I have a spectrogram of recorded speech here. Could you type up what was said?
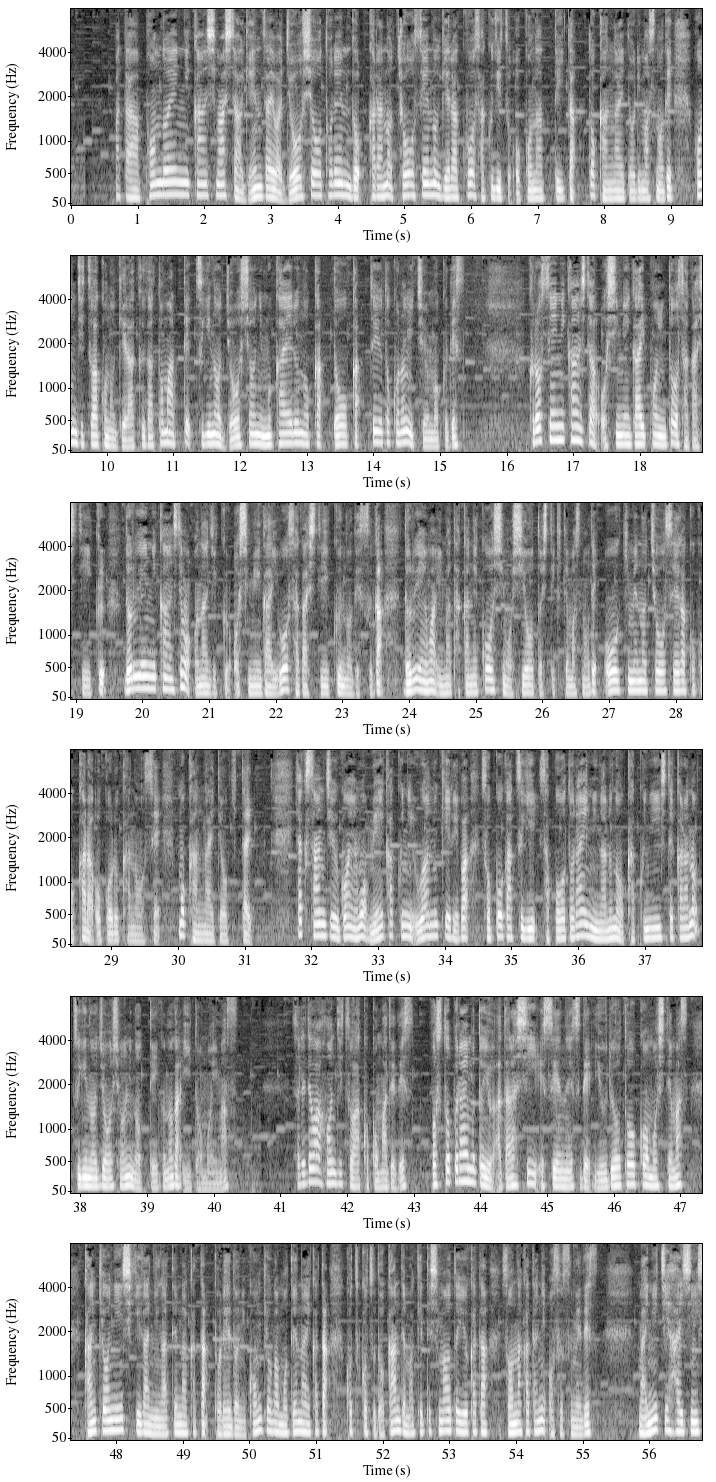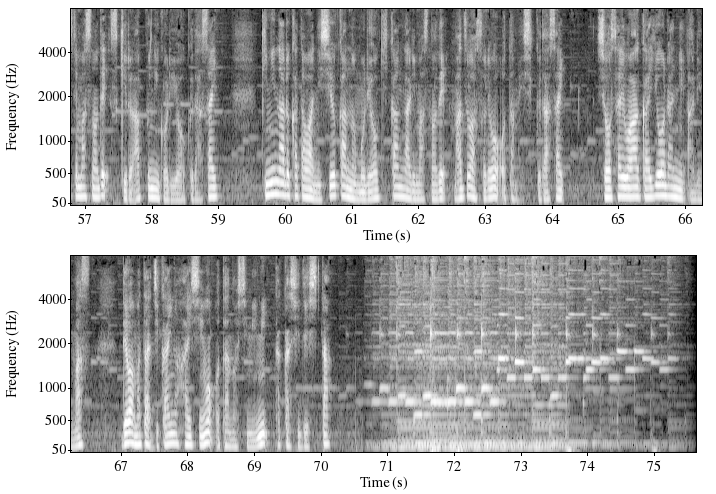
また、ポンド円に関しましては、現在は上昇トレンドからの調整の下落を昨日行っていたと考えておりますので、本日はこの下落が止まって次の上昇に向かえるのかどうかというところに注目です。クロス円に関しては押し目買いポイントを探していく。ドル円に関しても同じく押し目買いを探していくのですが、ドル円は今高値更新をしようとしてきてますので、大きめの調整がここから起こる可能性も考えておきたい。135円を明確に上抜ければ、そこが次、サポートラインになるのを確認してからの次の上昇に乗っていくのがいいと思います。それでは本日はここまでです。ポストプライムという新しい SNS で有料投稿もしてます。環境認識が苦手な方、トレードに根拠が持てない方、コツコツドカンで負けてしまうという方、そんな方におすすめです。毎日配信してますので、スキルアップにご利用ください。気になる方は2週間の無料期間がありますので、まずはそれをお試しください。詳細は概要欄にあります。ではまた次回の配信をお楽しみに。たかしでした。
